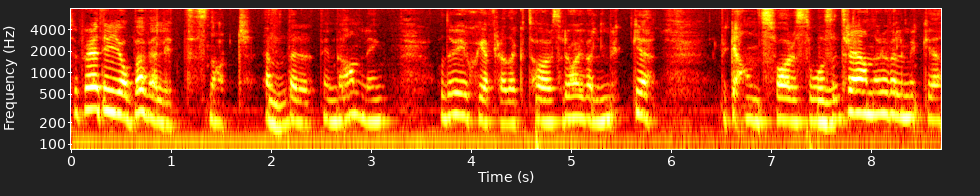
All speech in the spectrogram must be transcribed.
Du började jobba väldigt snart Mm. efter din behandling. Och du är ju chefredaktör så du har ju väldigt mycket, mycket ansvar och så. Så Mm. tränar du väldigt mycket.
